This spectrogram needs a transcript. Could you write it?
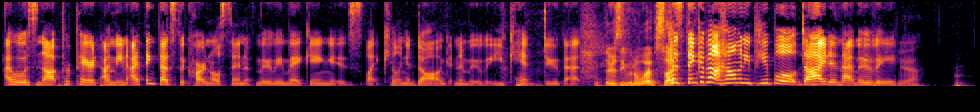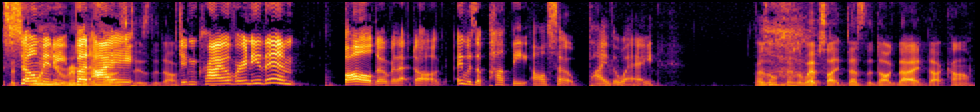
I was not prepared. I mean, I think that's the cardinal sin of movie making is like killing a dog in a movie. You can't do that. There's even a website. Cuz think about how many people died in that movie. yeah, But so many, but I most is the dog. didn't cry over any of them. Bawled over that dog. It was a puppy also, by the way. There's a, there's a website, doesthedogdie.com,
